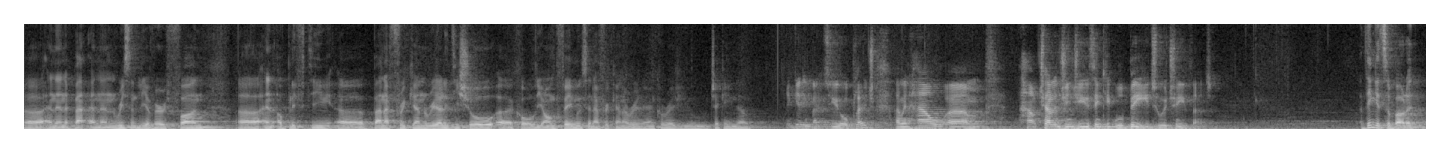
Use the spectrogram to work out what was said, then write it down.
uh, and, then and then recently a very fun uh, and uplifting uh, Pan-African reality show called Young, Famous and African. I really encourage you checking it out. And getting back to your pledge, I mean, how, um, how challenging do you think it will be to achieve that? I think it's about a,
